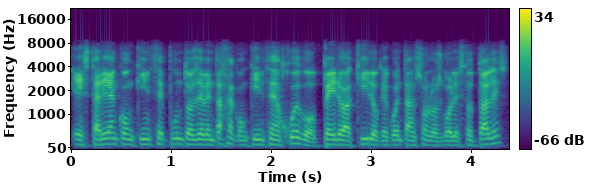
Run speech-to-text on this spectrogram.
estarían con 15 puntos de ventaja, con 15 en juego, pero aquí lo que cuentan son los goles totales,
